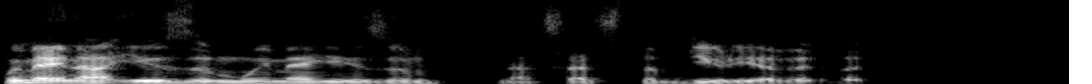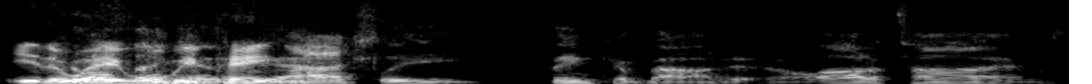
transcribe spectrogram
We may not use them. We may use them. That's that's the beauty of it. But either cool way, we'll be is painting. We actually think about it, and a lot of times,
